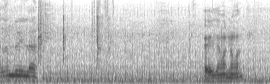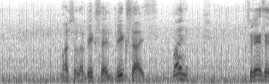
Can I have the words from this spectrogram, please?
আলহামদুলিল্লাহ। এই যে আমার নোমান। মার্শাল্লাহ বিগ সাইজ বিগ সাইজ ভাই। ছুটে গেছে?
